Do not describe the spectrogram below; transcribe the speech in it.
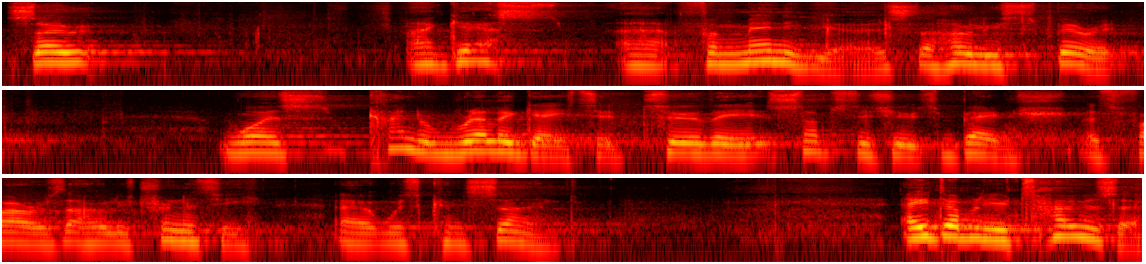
So, I guess uh, for many years, the Holy Spirit was kind of relegated to the substitutes bench as far as the Holy Trinity uh, was concerned. A.W. Tozer,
